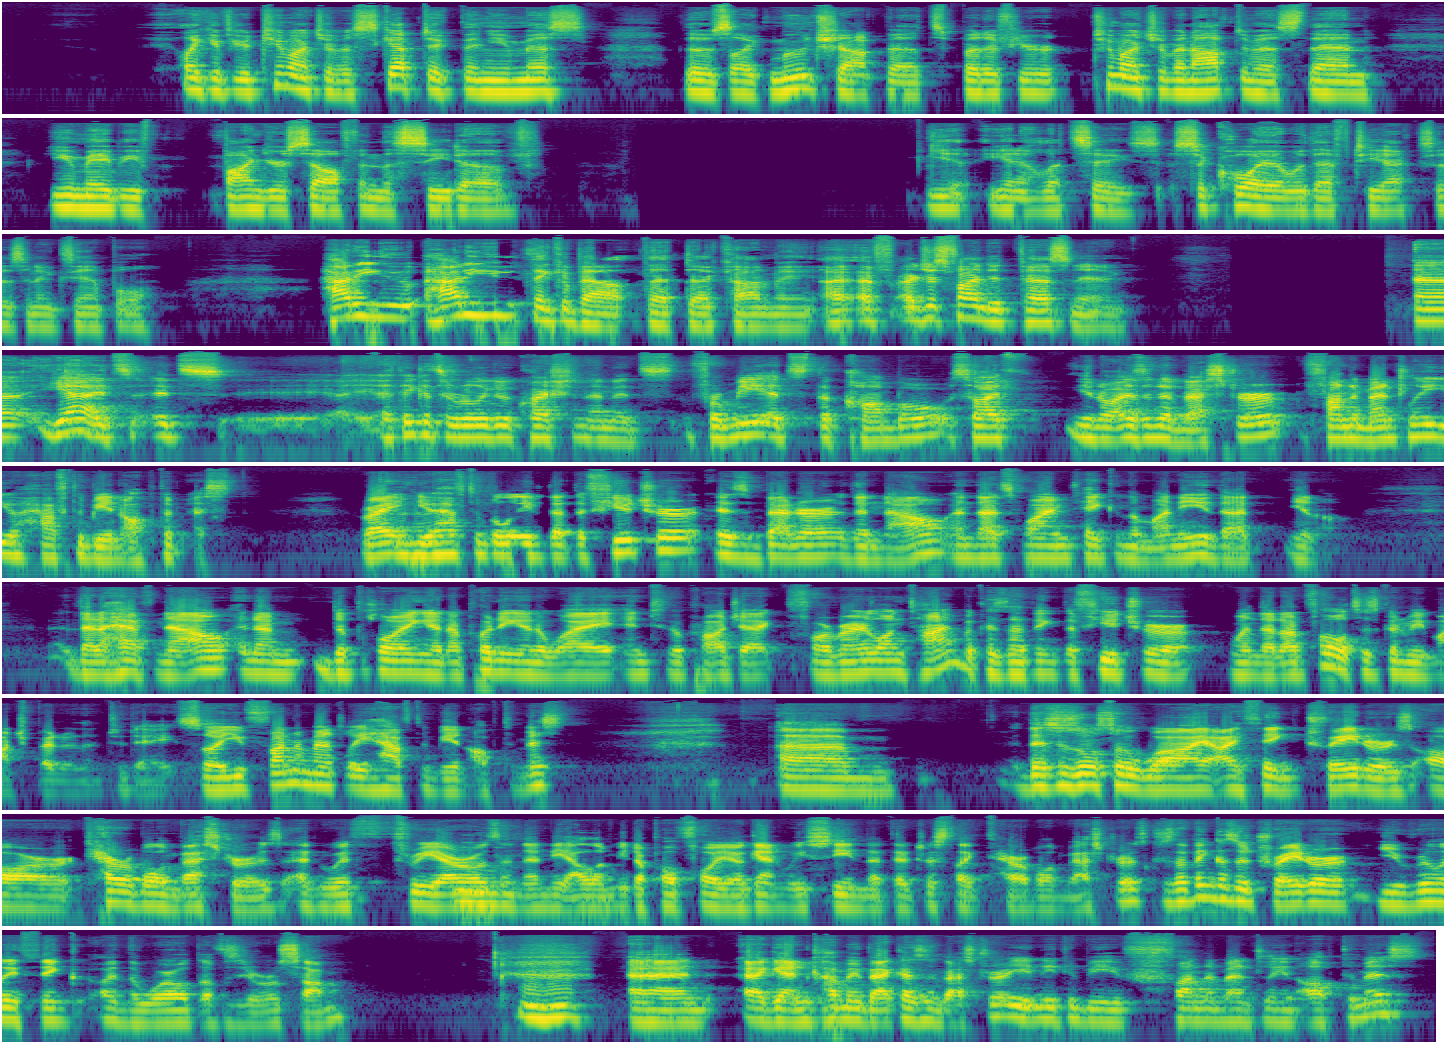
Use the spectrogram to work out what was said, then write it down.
like if you're too much of a skeptic, then you miss those like moonshot bets. But if you're too much of an optimist, then you maybe find yourself in the seat of you, you know, let's say Sequoia with FTX as an example. How do you how do you think about that dichotomy? I, I, I just find it fascinating. Uh, yeah, it's it's. I think it's a really good question, and it's for me, it's the combo. So I, you know, as an investor, fundamentally, you have to be an optimist, right? Mm-hmm. You have to believe that the future is better than now, and that's why I'm taking the money that you know that I have now and I'm deploying it, I'm putting it away into a project for a very long time because I think the future, when that unfolds, is going to be much better than today. So you fundamentally have to be an optimist. Um, this is also why I think traders are terrible investors. And with Three Arrows mm. and then the Alameda portfolio, again, we've seen that they're just like terrible investors. Because I think as a trader, you really think in the world of zero sum. Mm-hmm. And again, coming back as an investor, you need to be fundamentally an optimist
